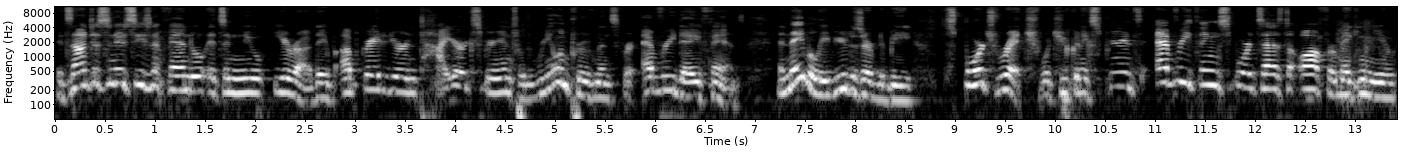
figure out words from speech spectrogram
It's not just a new season at FanDuel, it's a new era. They've upgraded your entire experience with real improvements for everyday fans. And they believe you deserve to be sports rich, which you can experience everything sports has to offer, making you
